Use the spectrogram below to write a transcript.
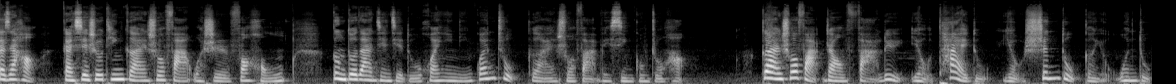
大家好，感谢收听个案说法，我是方红。更多的案件解读，欢迎您关注个案说法微信公众号。个案说法让法律有态度、有深度、更有温度。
